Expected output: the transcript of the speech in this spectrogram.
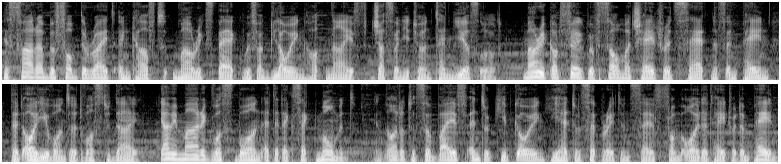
His father performed the rite and carved Marik's back with a glowing hot knife just when he turned 10 years old. Marik got filled with so much hatred, sadness and pain that all he wanted was to die. Yami Marik was born at that exact moment. In order to survive and to keep going, he had to separate himself from all that hatred and pain,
